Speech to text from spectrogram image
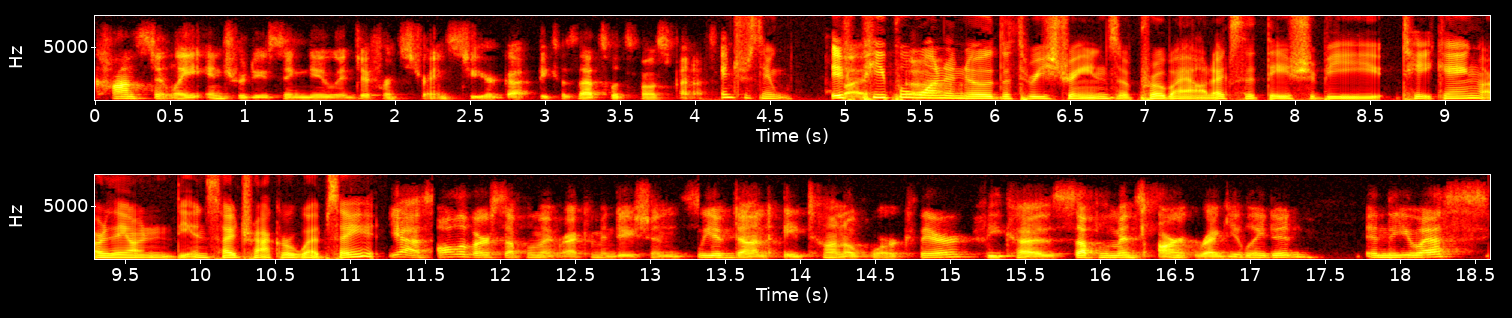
constantly introducing new and different strains to your gut because that's what's most beneficial. Interesting. If but, people uh, want to know the three strains of probiotics that they should be taking, are they on the Inside Tracker website? Yes, all of our supplement recommendations, we have done a ton of work there because supplements aren't regulated in the US.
